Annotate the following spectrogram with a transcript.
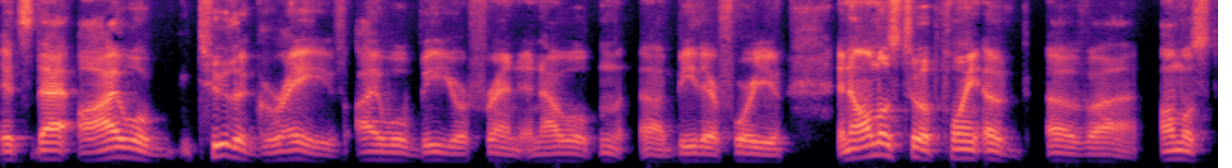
it's that I will to the grave. I will be your friend, and I will mm, uh, be there for you, and almost to a point of of uh, almost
